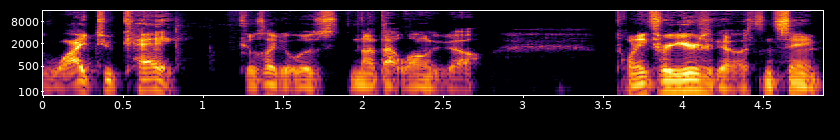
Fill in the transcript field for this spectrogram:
Y2K. Feels like it was not that long ago. 23 years ago. It's insane.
